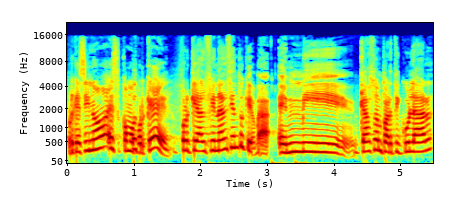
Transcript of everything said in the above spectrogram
Porque si no, es como, ¿por qué? Porque al final siento que, va, en mi caso en particular,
